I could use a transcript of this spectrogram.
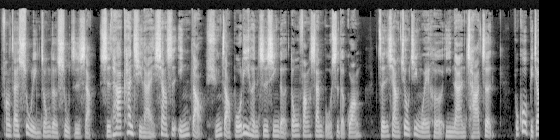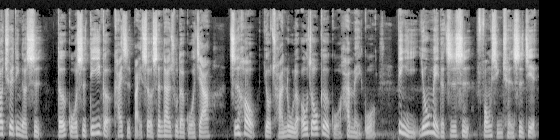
放在树林中的树枝上，使它看起来像是引导寻找伯利恒之星的东方三博士的光。真相究竟为何，已难查证。不过比较确定的是，德国是第一个开始摆设圣诞树的国家。之后又传入了欧洲各国和美国，并以优美的姿势风行全世界，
